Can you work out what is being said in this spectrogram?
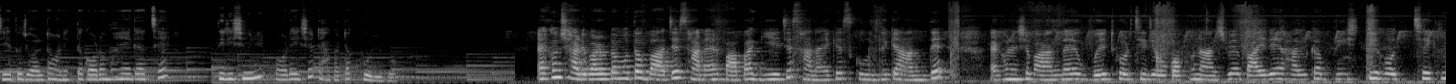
যেহেতু জলটা অনেকটা গরম হয়ে গেছে। তিরিশ মিনিট পরে এসে ঢাকাটা খুলবো। এখন সাড়ে বারোটা মতো বাজে সানায়ের পাপা গিয়েছে সানাইকে স্কুল থেকে আনতে। এখন এসে বারান্দায় ওয়েট করছি যে ও কখন আসবে। বাইরে হালকা বৃষ্টি হচ্ছে, কি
